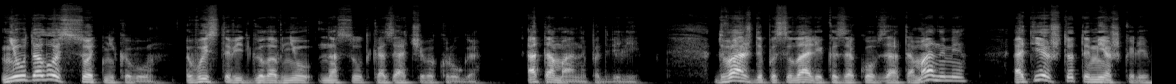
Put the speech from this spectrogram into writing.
Не удалось Сотникову выставить головню на суд казачьего круга. Атаманы подвели. Дважды посылали казаков за атаманами, а те что-то мешкали.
